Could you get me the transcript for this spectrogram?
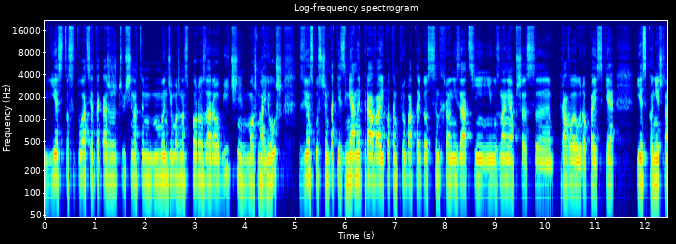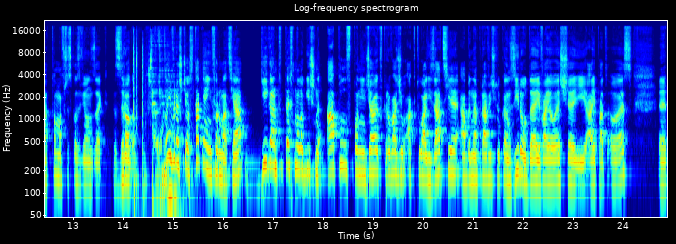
Jest to sytuacja taka, że rzeczywiście na tym będzie można sporo zarobić, można już, w związku z czym takie zmiany prawa sprawa i potem próba tego synchronizacji i uznania przez prawo europejskie jest konieczna. To ma wszystko związek z RODO. No i wreszcie ostatnia informacja. Gigant technologiczny Apple w poniedziałek wprowadził aktualizację, aby naprawić lukę Zero Day w iOSie i iPad OS. E,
